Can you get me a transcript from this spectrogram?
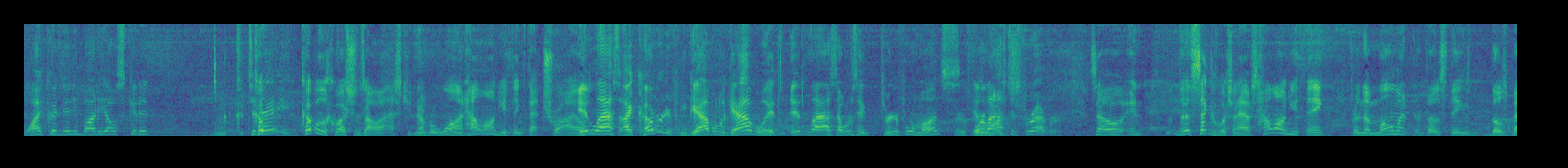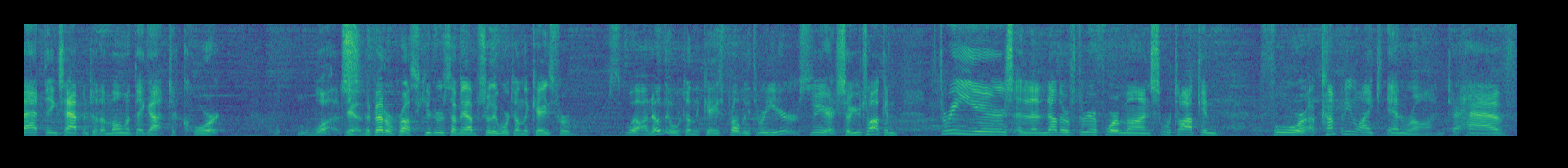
Why couldn't anybody else get it today? A couple of questions I'll ask you. Number one, how long do you think that trial? It lasts. I covered it from gavel to gavel. It it lasts. I want to say three or four months. Three or four it months. lasted forever. So, the second question I have is, how long do you think from the moment that those things, those bad things happened, to the moment they got to court, was. Yeah, the federal prosecutors. I mean, I'm sure they worked on the case for. Well, I know they worked on the case probably three years. Three years. So you're talking three years and another three or four months. We're talking for a company like Enron to have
